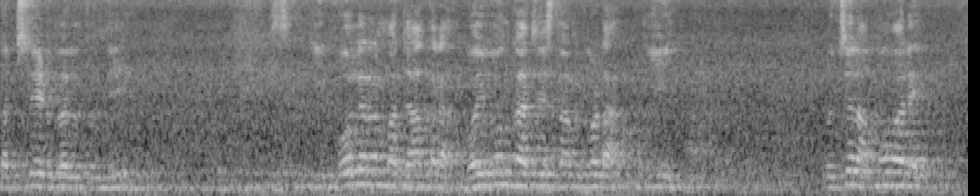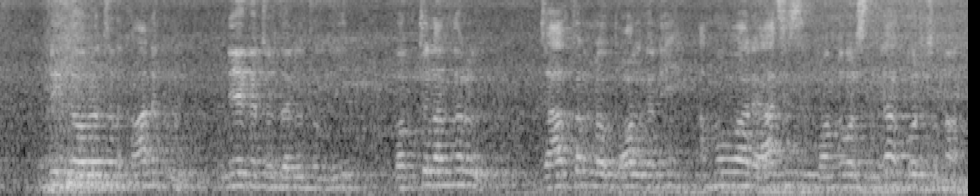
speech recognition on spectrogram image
ఖర్చు రేటు జరుగుతుంది ఈ పోలేరమ్మ జాతర వైభవంగా చేస్తాను కూడా ఈ వచ్చిన అమ్మవారి ఉండి గౌరవించిన కానుకలు వినియోగించడం జరుగుతుంది. భక్తులందరూ జాతరలో పాల్గొని అమ్మవారి ఆశీస్సులు పొందవలసిందిగా కోరుతున్నాను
